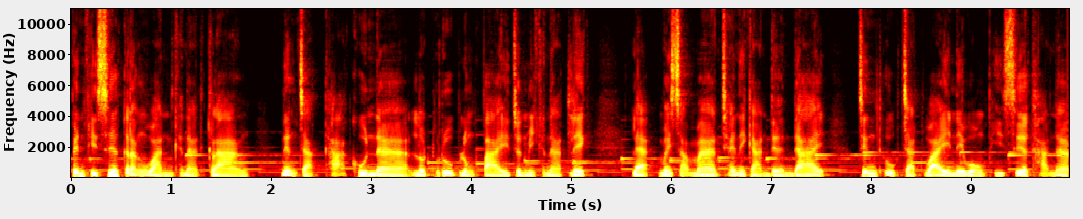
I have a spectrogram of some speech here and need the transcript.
เป็นผีเสื้อกลางวันขนาดกลาง เนื่องจากขาคู่หน้าลดรูปลงไปจนมีขนาดเล็ก และไม่สามารถใช้ในการเดินได้ จึงถูกจัดไว้ในวงผีเสื้อขาหน้า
